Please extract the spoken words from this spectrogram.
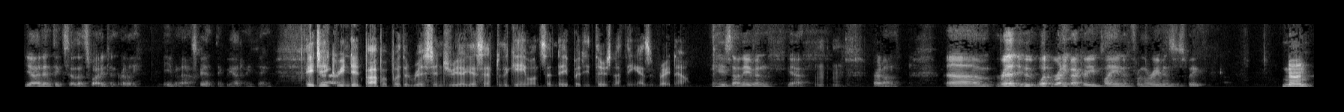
Yeah, I didn't think so. That's why I didn't really even ask. I didn't think we had anything. AJ uh, Green did pop up with a wrist injury, I guess, after the game on Sunday, but he, there's nothing as of right now. He's not even, yeah, Mm-mm. right on. Um, Red, who, what running back are you playing from the Ravens this week? None.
